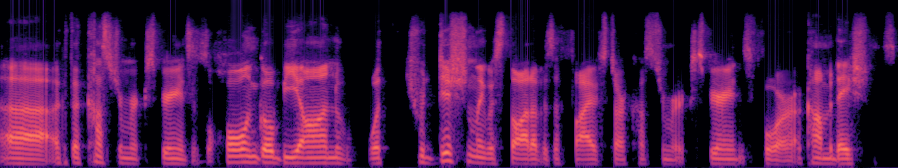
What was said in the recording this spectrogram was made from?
uh, the customer experience as a whole and go beyond what traditionally was thought of as a five star customer experience for accommodations.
